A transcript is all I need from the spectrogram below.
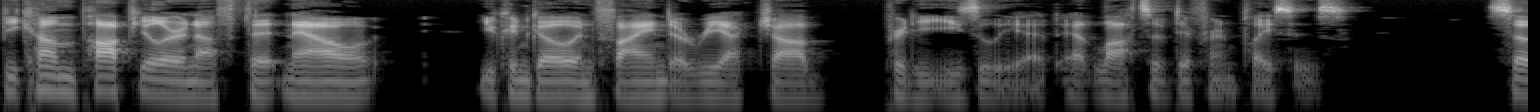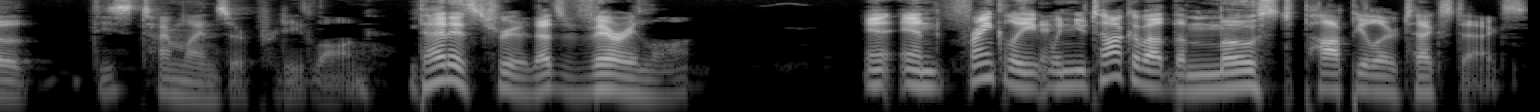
become popular enough that now you can go and find a React job pretty easily at, at lots of different places. So these timelines are pretty long. That is true. That's very long. And, and frankly, Yeah. when you talk about the most popular tech stacks,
